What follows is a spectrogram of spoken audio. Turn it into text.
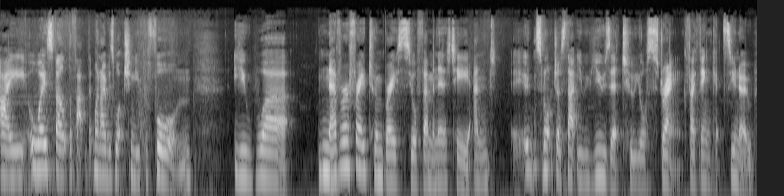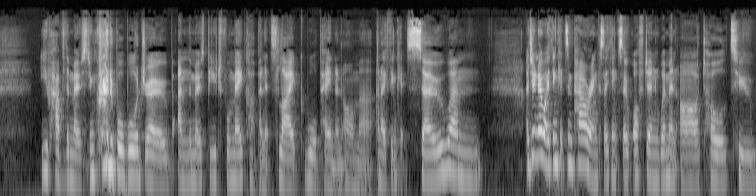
I always felt the fact that when I was watching you perform, you were never afraid to embrace your femininity, and it's not just that you use it to your strength. I think it's you know. You have the most incredible wardrobe and the most beautiful makeup, and it's like war paint and armor. And I think it's so um, I don't know. I think it's empowering because I think so often women are told to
